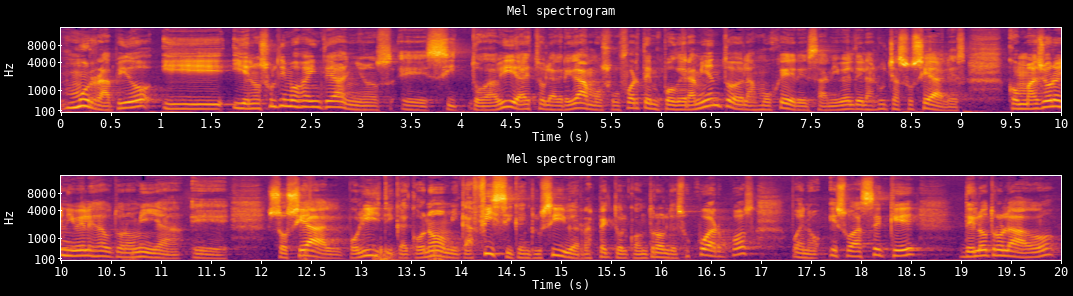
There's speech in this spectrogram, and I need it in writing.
Muy rápido. Y, en los últimos 20 años, eh, si todavía a esto le agregamos un fuerte empoderamiento de las mujeres a nivel de las luchas sociales, con mayores niveles de autonomía eh, social, política, económica, física inclusive, respecto al control de sus cuerpos, bueno, eso hace que del otro lado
